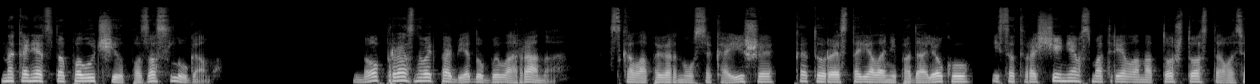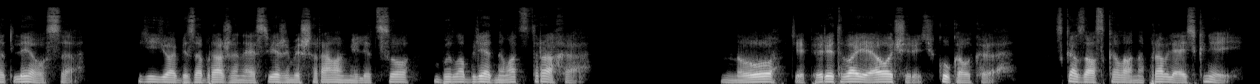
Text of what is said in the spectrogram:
наконец-то получил по заслугам. Но праздновать победу было рано. Скала повернулся к Аише, которая стояла неподалеку и с отвращением смотрела на то, что осталось от Леоса. Ее обезображенное свежими шрамами лицо было бледным от страха. «Ну, теперь и твоя очередь, куколка», — сказал скала, направляясь к ней.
